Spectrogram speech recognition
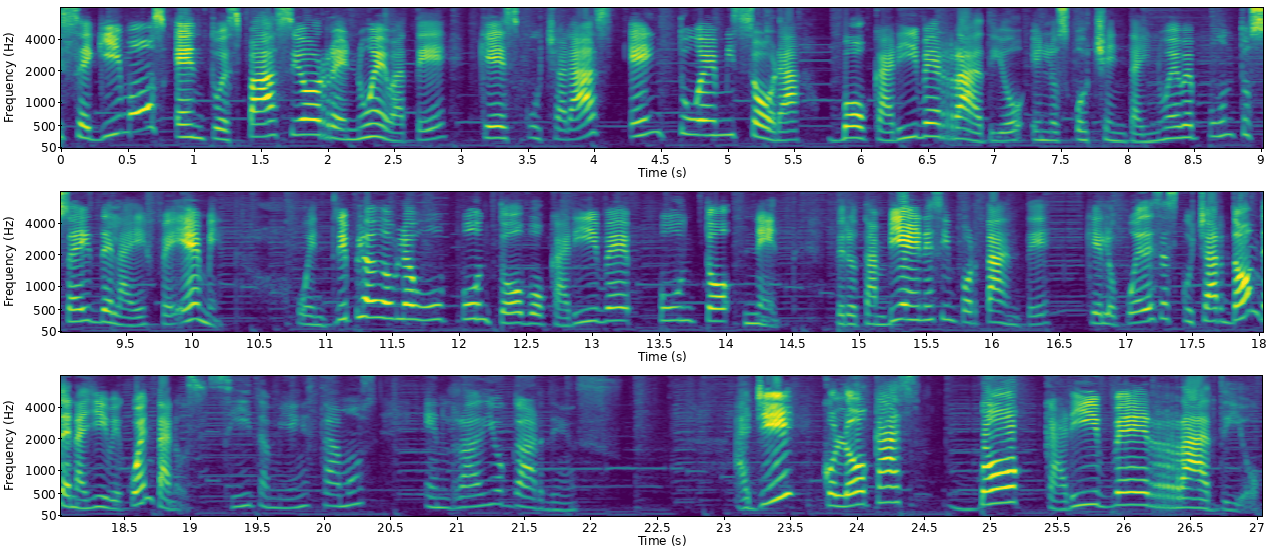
Y seguimos en tu espacio Renuévate, que escucharás en tu emisora Bocaribe Radio en los 89.6 de la FM o en www.bocaribe.net. Pero también es importante que lo puedes escuchar donde, Nayibe, cuéntanos. Sí, también estamos en Radio Gardens. Allí colocas Bocaribe Radio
